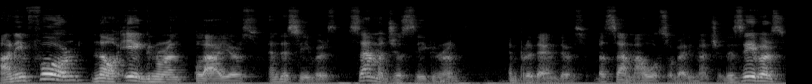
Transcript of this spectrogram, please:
uninformed, no, ignorant liars and deceivers. Some are just ignorant and pretenders, but some are also very much deceivers.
